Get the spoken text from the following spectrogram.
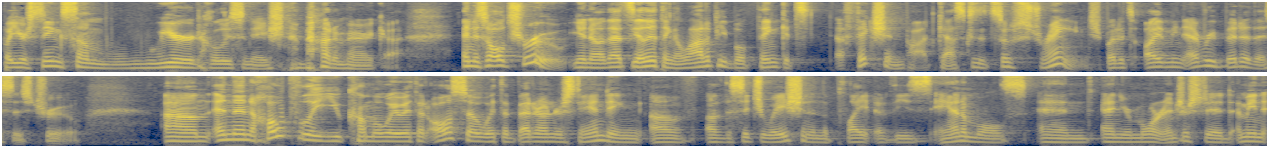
but you're seeing some weird hallucination about America and it's all true you know that's the other thing. A lot of people think it's a fiction podcast because it's so strange but it's i mean every bit of this is true. Um, and then hopefully you come away with it also with a better understanding of of the situation and the plight of these animals and and you're more interested. I mean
